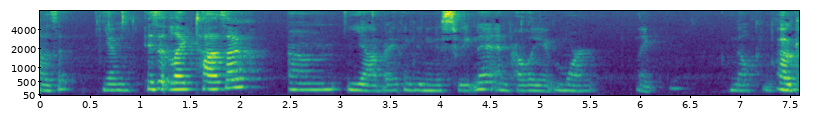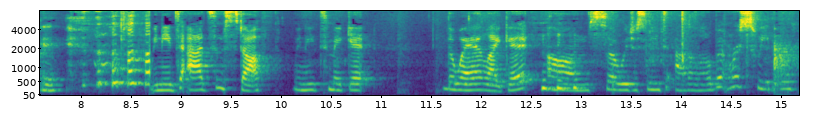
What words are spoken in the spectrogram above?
How's it? Yum. Is it like Tazo? Um, yeah, but I think we need to sweeten it and probably more like milk. Okay. we need to add some stuff. We need to make it the way I like it. Um, so we just need to add a little bit more sweetener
